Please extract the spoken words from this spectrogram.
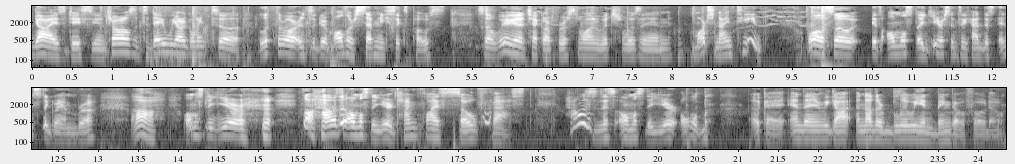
guys, JC and Charles, and today we are going to look through our Instagram, all our 76 posts. So we're going to check our first one, which was in March 19th. Well, so it's almost a year since we had this Instagram, bro. Ah, almost a year. so how is it almost a year? Time flies so fast. How is this almost a year old? Okay, and then we got another Bluey and Bingo photo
